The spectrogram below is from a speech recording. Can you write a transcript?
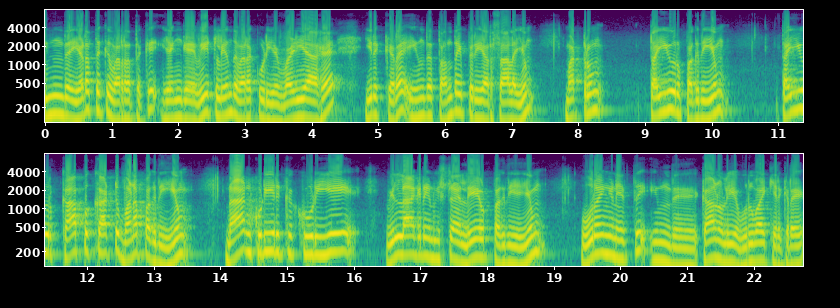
இந்த இடத்துக்கு வர்றதுக்கு எங்கள் வீட்டிலேருந்து வரக்கூடிய வழியாக இருக்கிற இந்த தந்தை பெரியார் சாலையும் மற்றும் தையூர் பகுதியும் தையூர் காப்புக்காட்டு வனப்பகுதியும் நான் குடியிருக்கக்கூடிய வில்லாகிரின் விஸ்டா லேஅவுட் பகுதியையும் ஒருங்கிணைத்து இந்த காணொலியை உருவாக்கியிருக்கிறேன்.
